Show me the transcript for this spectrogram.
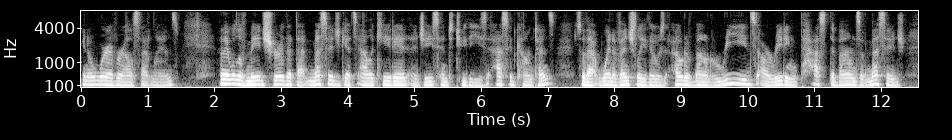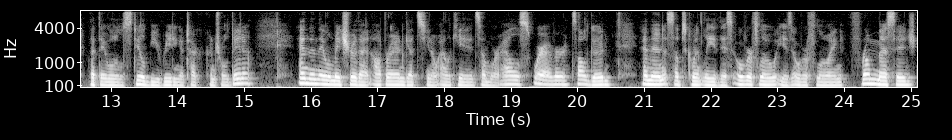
you know, wherever else that lands. And they will have made sure that that message gets allocated adjacent to these acid contents so that when eventually those out of bound reads are reading past the bounds of message, that they will still be reading attacker controlled data. And then they will make sure that operand gets, you know, allocated somewhere else, wherever, it's all good. And then subsequently, this overflow is overflowing from message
